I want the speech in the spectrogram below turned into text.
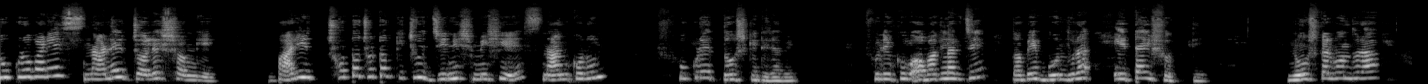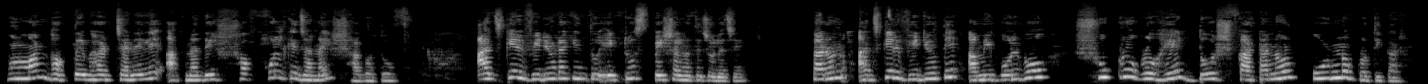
শুক্রবারে স্নানের জলের সঙ্গে বাড়ির ছোট ছোট কিছু জিনিস মিশিয়ে স্নান করুন, শুক্রের দোষ কেটে যাবে। শুনে খুব অবাক লাগছে, তবে বন্ধুরা, এটাই সত্যি। নমস্কার বন্ধুরা, হনুমান ভক্ত এভার চ্যানেলে আপনাদের সকলকে জানাই স্বাগত। আজকের ভিডিওটা কিন্তু একটু স্পেশাল হতে চলেছে। কারণ আজকের ভিডিওতে আমি বলব, শুক্র গ্রহের দোষ কাটানোর পূর্ণ প্রতিকার।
